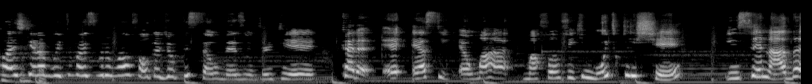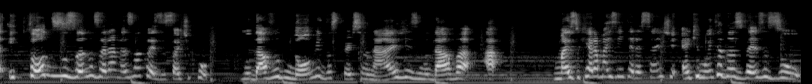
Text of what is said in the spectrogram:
Eu acho que era muito mais por uma falta de opção mesmo, porque, cara, é, é assim, é uma, uma fanfic muito clichê, encenada, e todos os anos era a mesma coisa, só tipo, mudava o nome dos personagens, mudava a. Mas o que era mais interessante é que muitas das vezes o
